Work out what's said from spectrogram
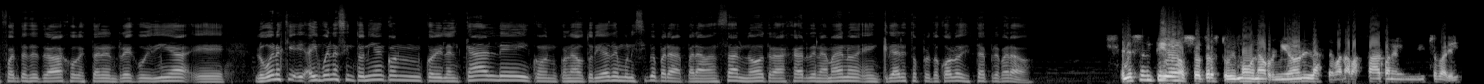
fuentes de trabajo que están en riesgo hoy día. Eh, lo bueno es que hay buena sintonía con, con el alcalde y con, con, las autoridades del municipio para, para avanzar, ¿no? Trabajar de la mano en crear estos protocolos y estar preparados. En ese sentido, nosotros tuvimos una reunión la semana pasada con el ministro París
